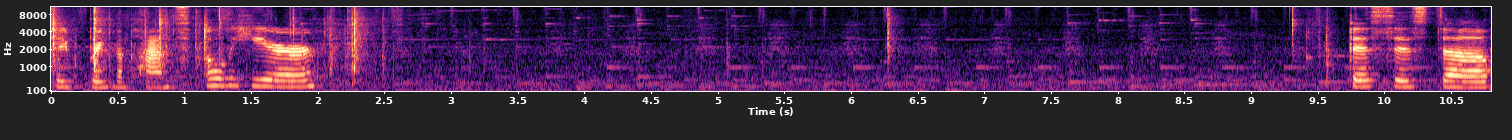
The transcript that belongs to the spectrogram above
to bring the plants over here. This is the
